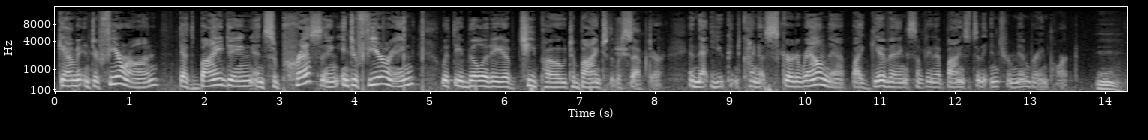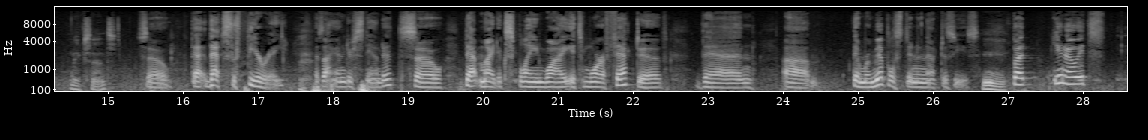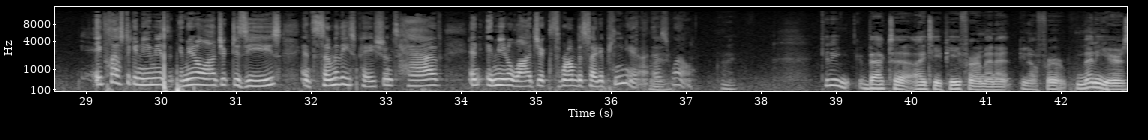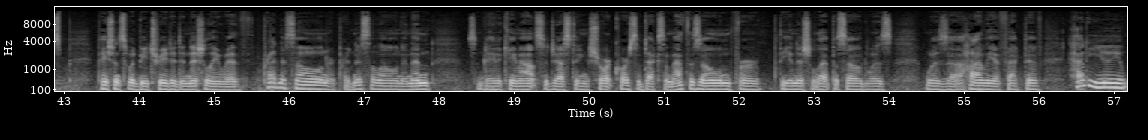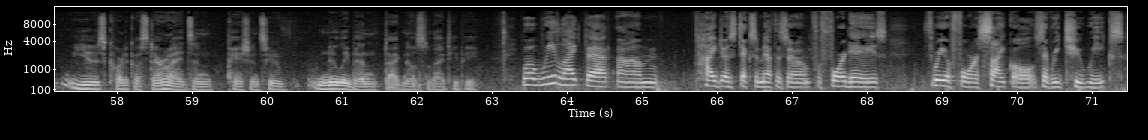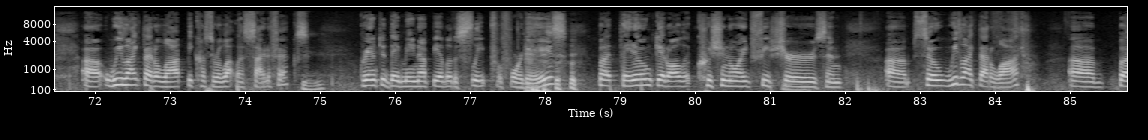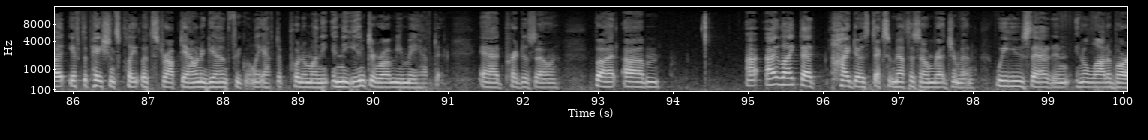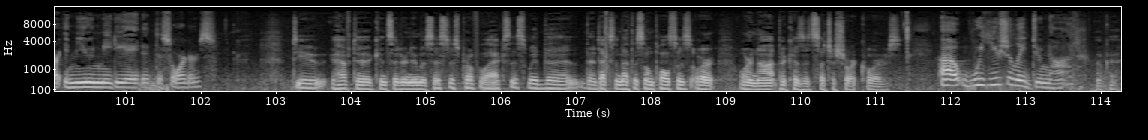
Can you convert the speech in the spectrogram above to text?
gamma interferon that's binding and suppressing, interfering with the ability of TPO to bind to the receptor. And that you can kind of skirt around that by giving something that binds to the intramembrane part. Mm, makes sense. So that, that's the theory, as I understand it. So that might explain why it's more effective than um, than romiplostim in that disease. Hmm. But you know, it's aplastic anemia is an immunologic disease, and some of these patients have an immunologic thrombocytopenia as well. Right. Getting back to ITP for a minute, you know, for many years, patients would be treated initially with prednisone or prednisolone, and then some data came out suggesting short course of dexamethasone for the initial episode was was uh, highly effective. How do you use corticosteroids in patients who've newly been diagnosed with ITP? Well, we like that um, high dose dexamethasone for four days, three or four cycles every two weeks. Uh, we like that a lot because there are a lot less side effects. Granted, they may not be able to sleep for four days, but they don't get all the cushingoid features, and uh, so we like that a lot. Uh, but if the patient's platelets drop down again, frequently you have to put them on the in the interim. You may have to add prednisone, but um, I, I like that high dose dexamethasone regimen. We use that in, in a lot of our immune mediated disorders. Do you have to consider pneumocystis prophylaxis with the, the dexamethasone pulses or, or not because it's such a short course? Uh, we usually do not Okay.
